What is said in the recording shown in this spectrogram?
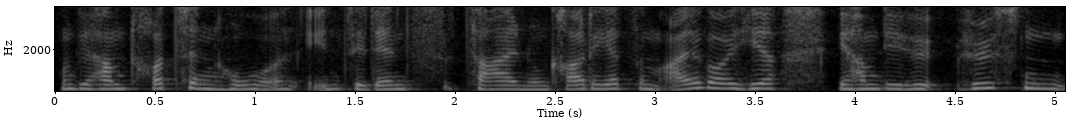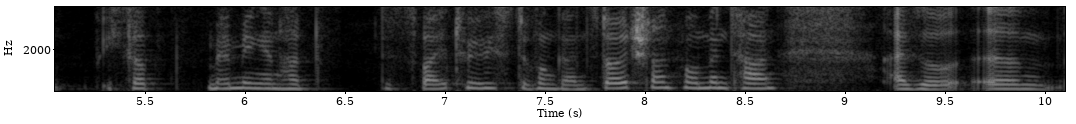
Und wir haben trotzdem hohe Inzidenzzahlen. Und gerade jetzt im Allgäu hier, wir haben die höchsten, ich glaube, Memmingen hat das zweithöchste von ganz Deutschland momentan. Also ähm,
